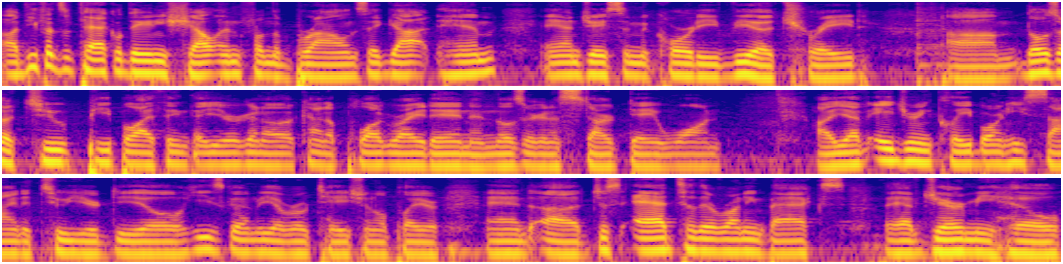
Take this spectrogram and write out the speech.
Uh, defensive tackle Danny Shelton from the Browns. They got him and Jason McCourty via trade. Um, those are two people I think that you're gonna kind of plug right in, and those are gonna start day one. Uh, you have Adrian Clayborn. He signed a two-year deal. He's going to be a rotational player, and uh, just add to their running backs. They have Jeremy Hill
